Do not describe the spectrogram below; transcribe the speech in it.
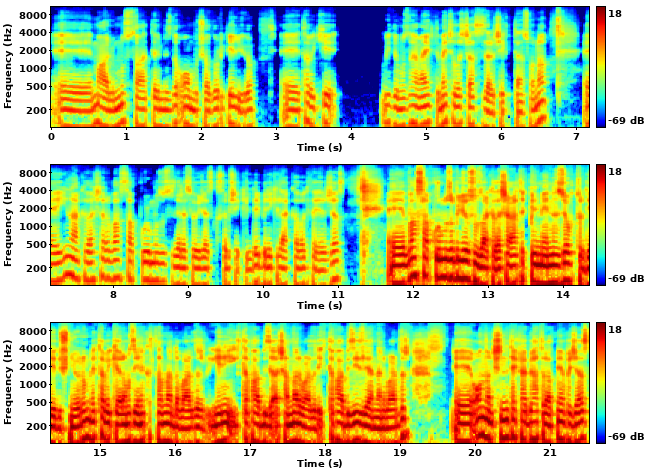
E, malumuz saatlerimiz de 10.30'a doğru geliyor. E, tabii ki videomuzu hemen yüklemeye çalışacağız sizlere çektikten sonra. E, yine arkadaşlar WhatsApp grubumuzu sizlere söyleyeceğiz kısa bir şekilde. 1-2 dakika vakit ayıracağız. E, WhatsApp grubumuzu biliyorsunuz arkadaşlar. Artık bilmeyeniniz yoktur diye düşünüyorum. E tabii ki aramızda yeni katılanlar da vardır. Yeni ilk defa bizi açanlar vardır. ilk defa bizi izleyenler vardır. E, onlar için de tekrar bir hatırlatma yapacağız.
